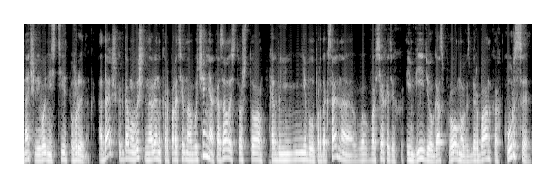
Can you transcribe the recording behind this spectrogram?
начали его нести в рынок. А дальше, когда мы вышли на рынок корпоративного обучения, оказалось то, что, как бы не было парадоксально, во всех этих NVIDIA, Газпромах, Сбербанках курсы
